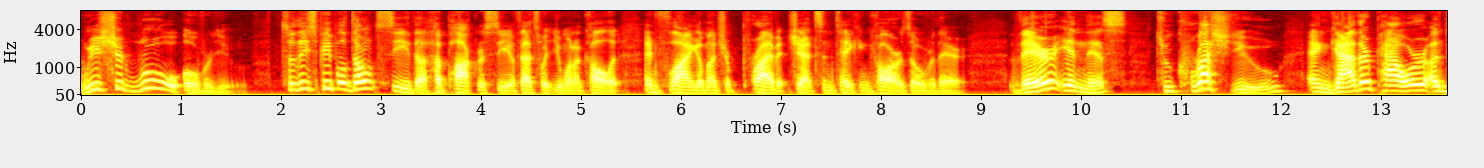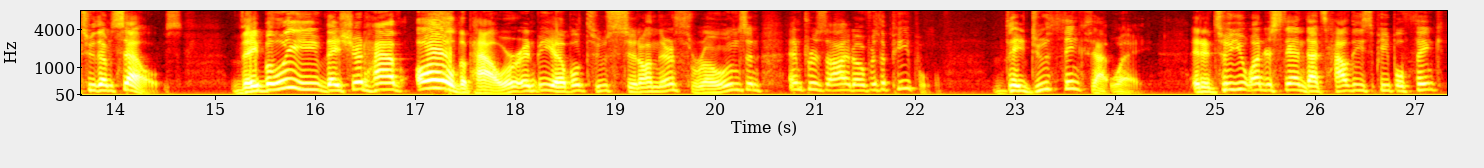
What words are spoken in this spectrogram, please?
we should rule over you. So these people don't see the hypocrisy, if that's what you want to call it, and flying a bunch of private jets and taking cars over there. They're in this to crush you and gather power unto themselves. They believe they should have all the power and be able to sit on their thrones and, and preside over the people. They do think that way. And until you understand that's how these people think,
